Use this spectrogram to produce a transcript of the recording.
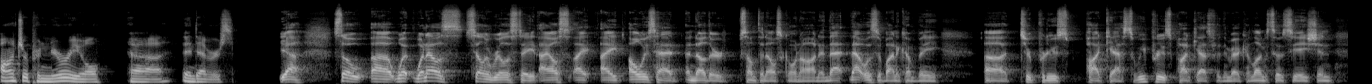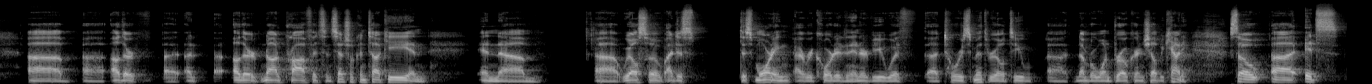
entrepreneurial uh, endeavors. Yeah. So uh, when i was selling real estate i also I, I always had another something else going on and that that was divine and company uh, to produce podcasts. So we produce podcasts for the american lung association uh, uh, other uh, uh, other nonprofits in Central Kentucky, and and um, we also I just this morning I recorded an interview with Tori Smith Realty, number one broker in Shelby County. So it's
